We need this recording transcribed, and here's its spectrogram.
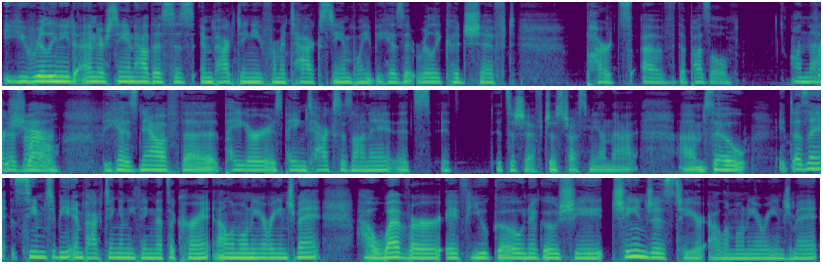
you really need to understand how this is impacting you from a tax standpoint because it really could shift parts of the puzzle on that For as sure. well. Because now, if the payer is paying taxes on it, it's it's it's a shift. Just trust me on that. Um, so it doesn't seem to be impacting anything that's a current alimony arrangement. However, if you go negotiate changes to your alimony arrangement,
